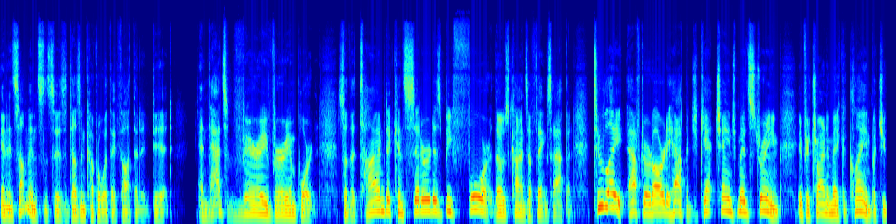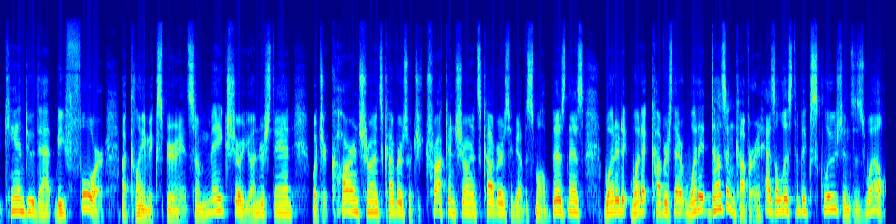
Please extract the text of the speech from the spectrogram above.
And in some instances, it doesn't cover what they thought that it did. And that's very, very important. So the time to consider it is before those kinds of things happen. Too late after it already happened. You can't change midstream if you're trying to make a claim, but you can do that before a claim experience. So make sure you understand what your car insurance covers, what your truck insurance covers, if you have a small business, what it what it covers there, what it doesn't cover. It has a list of exclusions as well.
